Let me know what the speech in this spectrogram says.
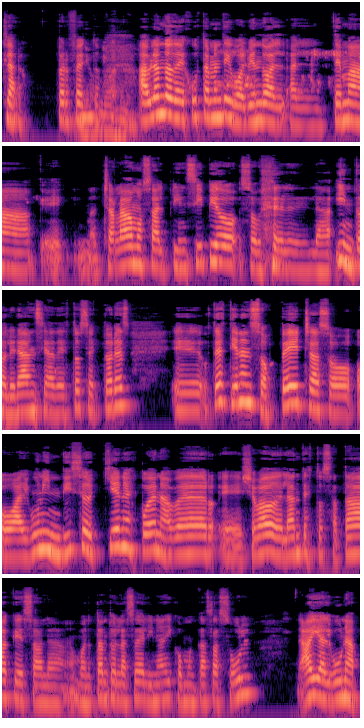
Claro, perfecto. Hablando de justamente y volviendo al, al tema que charlábamos al principio sobre la intolerancia de estos sectores, eh, ¿Ustedes tienen sospechas o, o, algún indicio de quiénes pueden haber eh, llevado adelante estos ataques a la, bueno, tanto en la sede del INADI como en Casa Azul? ¿Hay alguna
